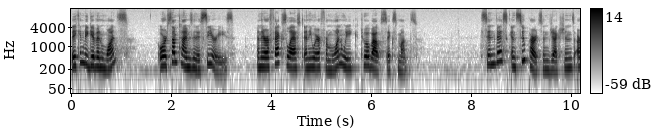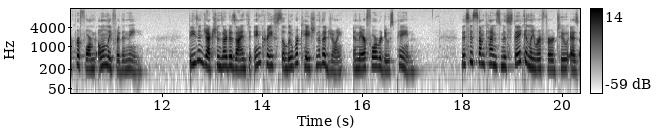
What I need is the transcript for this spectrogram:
They can be given once or sometimes in a series, and their effects last anywhere from one week to about six months. Synvisc and Supartz injections are performed only for the knee. These injections are designed to increase the lubrication of the joint and therefore reduce pain. This is sometimes mistakenly referred to as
